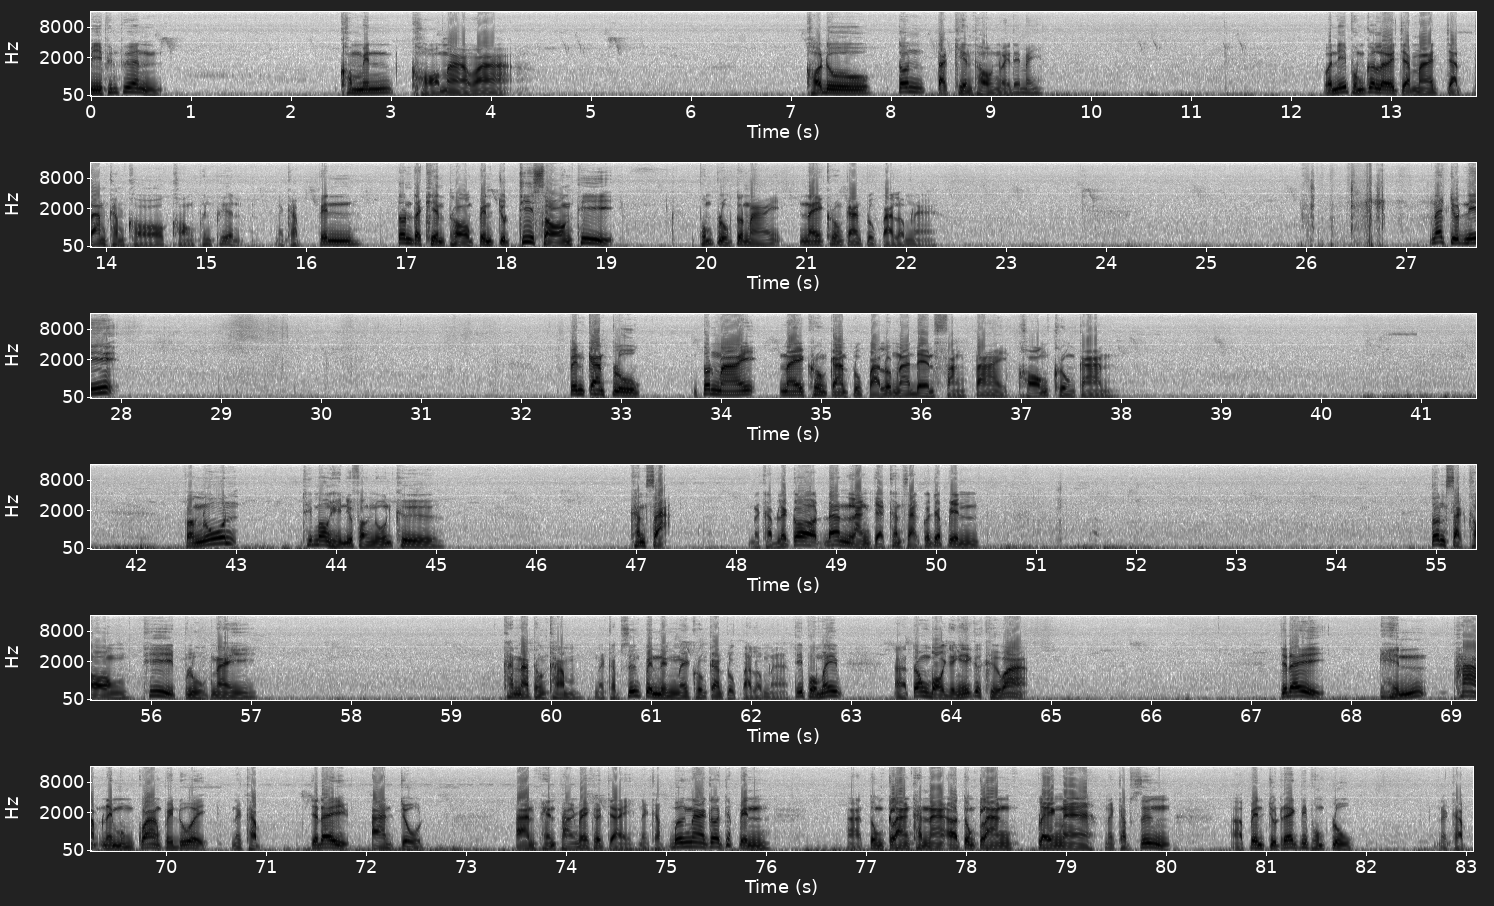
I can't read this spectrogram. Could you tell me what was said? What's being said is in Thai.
มีเพื่อนๆ คอมเมนต์ขอมาว่า ขอดูต้นตะเคียนทองหน่อยได้ไหม วันนี้ผมก็เลยจะมาจัดตามคำขอของเพื่อนๆนะครับ เป็นต้นตะเคียนทองเป็นจุดที่สองที่ผมปลูกต้นไม้ในโครงการปลูกป่าล้มนาณจุดนี้ เป็นการปลูกต้นไม้ในโครงการปลูกป่าล้มนาแดนฝั่งใต้ของโครงการ ฝั่งนู้นที่มองเห็นอยู่ฝั่งนู้นคือคันสะนะครับ แล้วก็ด้านหลังจากคันสะก็จะเป็นต้นสักทองที่ปลูกใน คณาทองคำนะครับซึ่งเป็นหนึ่งในโครงการปลูกป่าล้อมนา ที่ผมให้ต้องบอกอย่างนี้ก็คือว่า จะได้เห็นภาพในมุมกว้างไปด้วยนะครับ จะได้อ่านโจทย์ อ่านแผนผังได้เข้าใจนะครับ เบื้องหน้าก็จะเป็นตรงกลางคณะตรงกลางแปลงนานะครับ ซึ่งเป็นจุดแรกที่ผมปลูกนะครับ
